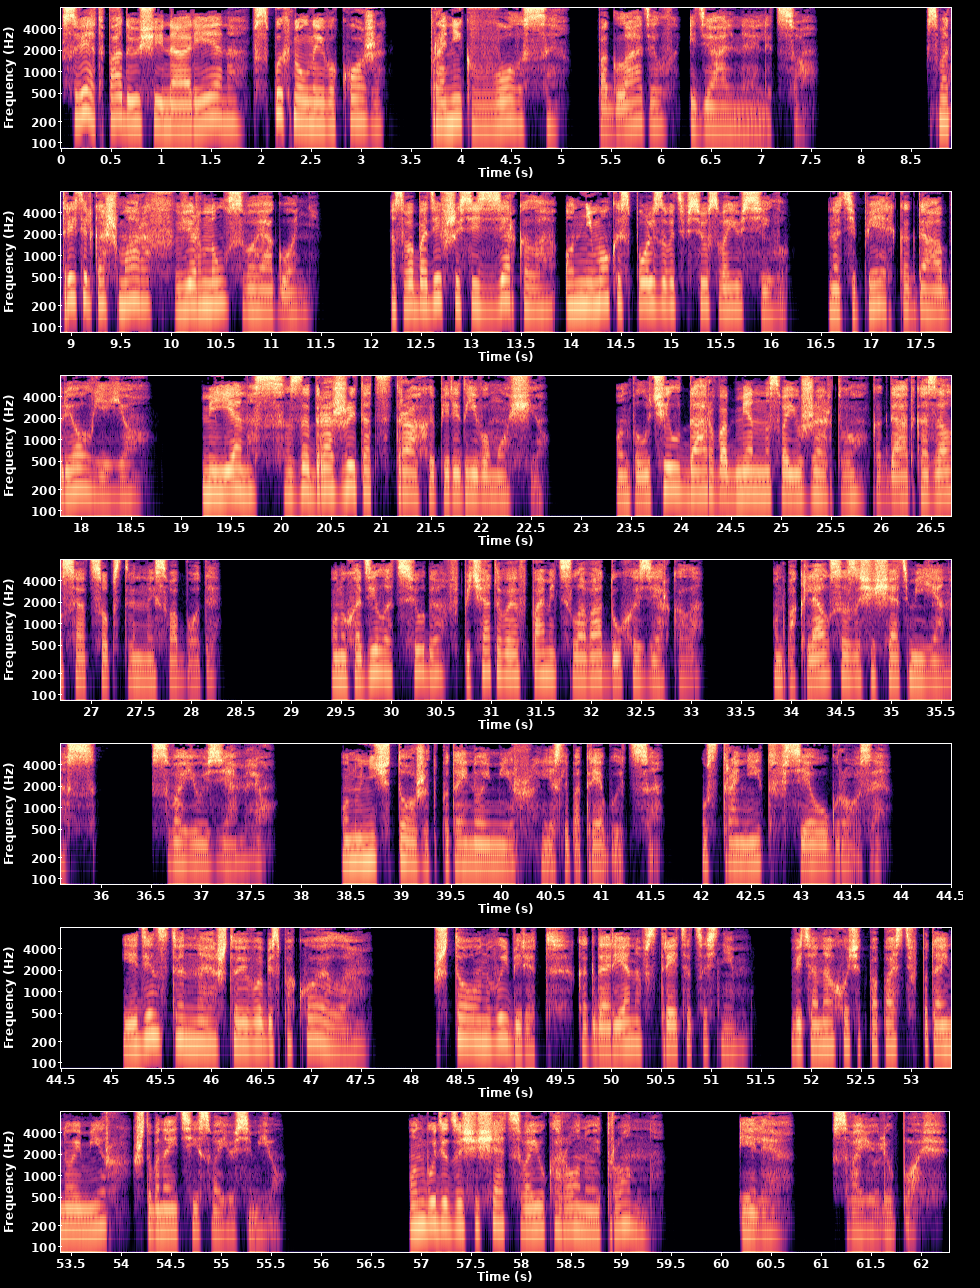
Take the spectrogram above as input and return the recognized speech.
Свет, падающий на Ариэна, вспыхнул на его коже, проник в волосы, погладил идеальное лицо. Смотритель кошмаров вернул свой огонь. Освободившись из зеркала, он не мог использовать всю свою силу. Но теперь, когда обрел ее, Миенос задрожит от страха перед его мощью. Он получил дар в обмен на свою жертву, когда отказался от собственной свободы. Он уходил отсюда, впечатывая в память слова духа зеркала. Он поклялся защищать Миенос, свою землю. Он уничтожит потайной мир, если потребуется, устранит все угрозы. Единственное, что его беспокоило, что он выберет, когда Рена встретится с ним, ведь она хочет попасть в потайной мир, чтобы найти свою семью. Он будет защищать свою корону и трон или свою любовь.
